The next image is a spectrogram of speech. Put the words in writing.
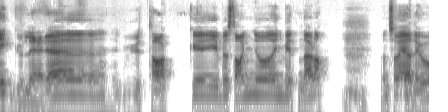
regulere uttak i bestand og den biten der, da. Men så er det jo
